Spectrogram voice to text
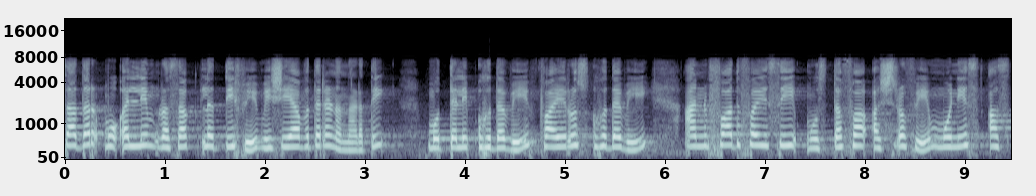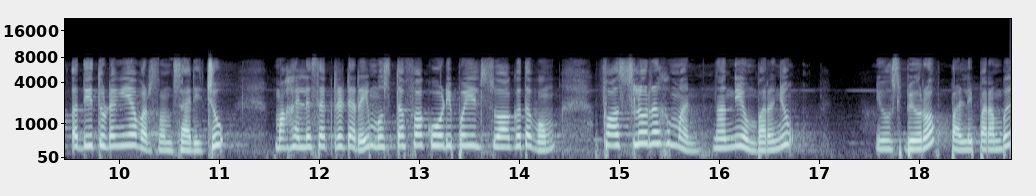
സദർ മുഅല്ലിം റസാഖ് ലത്തീഫി വിഷയാവതരണം നടത്തി. മുത്തലിബ് ഹുദവി ഫൈറൂസ് ഹുദവി അൻഫാദ് ഫൈസി മുസ്തഫ അഷ്റഫി മുനീസ് അസ്അദി തുടങ്ങിയവർ സംസാരിച്ചു. മഹല്ല് സെക്രട്ടറി മുസ്തഫ കോടിപ്പയിൽ സ്വാഗതവും ഫസ്ലുർ റഹ്മാൻ നന്ദിയും പറഞ്ഞു. News bureau Pallipparamba.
